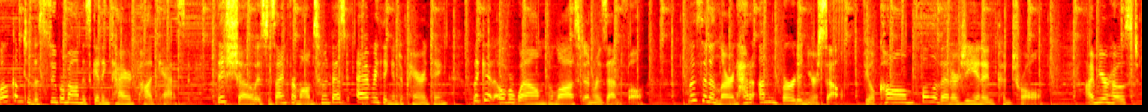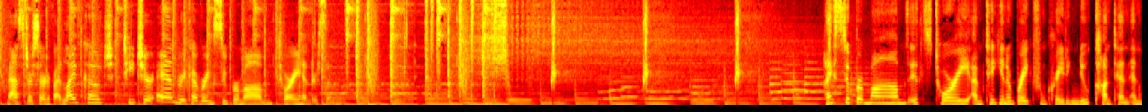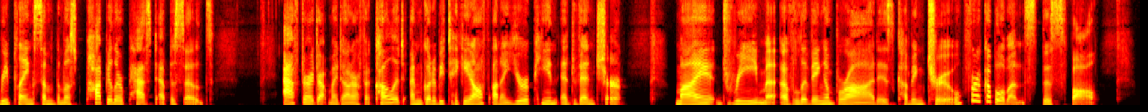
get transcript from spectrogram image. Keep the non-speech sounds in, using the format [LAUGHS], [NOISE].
Welcome to the Supermom is Getting Tired podcast. This show is designed for moms who invest everything into parenting, but get overwhelmed, lost, and resentful. Listen and learn how to unburden yourself, feel calm, full of energy, and in control. I'm your host, Master Certified Life Coach, teacher, and recovering supermom, Tori Henderson. Hi, super moms. It's Tori. I'm taking a break from creating new content and replaying some of the most popular past episodes. After I drop my daughter off at college, I'm going to be taking off on a European adventure. My dream of living abroad is coming true for a couple of months this fall.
